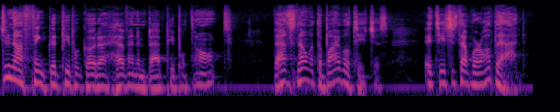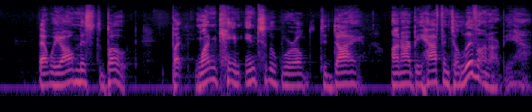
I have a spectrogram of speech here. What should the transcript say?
Do not think good people go to heaven and bad people don't. That's not what the Bible teaches. It teaches that we're all bad, that we all missed the boat. But one came into the world to die on our behalf and to live on our behalf.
